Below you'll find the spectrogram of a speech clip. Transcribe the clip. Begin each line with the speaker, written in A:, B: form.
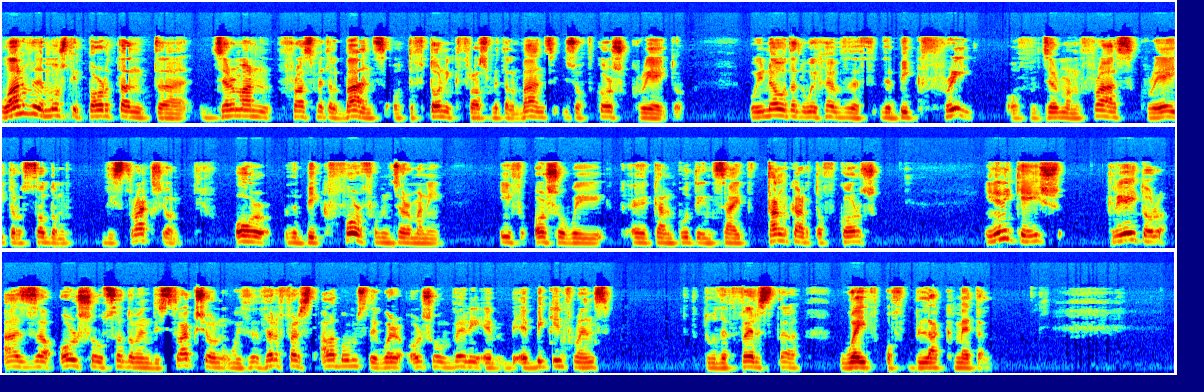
A: One of the most important uh, German thrash metal bands or Teutonic thrash metal bands is of course Kreator. We know that we have the, the big three of German thrash, Kreator, Sodom, Destruction, or the big four from Germany, if also we uh, can put inside Tankard of course. In any case, Kreator as uh, also Sodom and Destruction with their first albums, they were also very a, a big influence to the first uh, wave of black metal.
